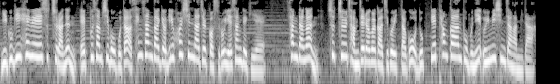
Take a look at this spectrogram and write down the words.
미국이 해외에 수출하는 F-35보다 생산 가격이 훨씬 낮을 것으로 예상되기에 상당한 수출 잠재력을 가지고 있다고 높게 평가한 부분이 의미심장합니다.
